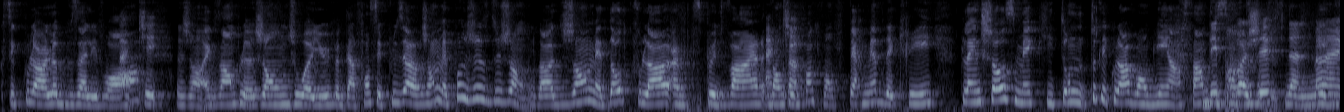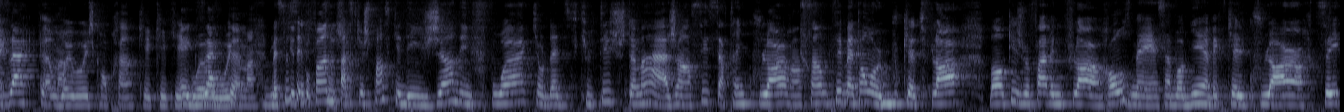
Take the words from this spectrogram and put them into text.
ces couleurs-là que vous allez voir. Genre, exemple, jaune joyeux. Fait que dans le fond, c'est plusieurs jaunes, mais pas juste du jaune. Il va y avoir du jaune, mais d'autres couleurs, un petit peu de vert. Donc, dans le fond, qui vont vous permettre de créer plein de choses, mais qui tournent, toutes les couleurs vont bien ensemble. Des projets, finalement. Exactement. Oui, oui, je comprends. Ok, ok, ok. Oui, Exactement. oui, Mais ça, c'est le fun parce que je pense qu'il y a des gens, des fois, qui ont de la difficulté, justement, à agencer certaines couleurs ensemble. Tu sais, mettons un bouquet de fleurs. Bon, OK, je veux faire une fleur rose, mais ça va bien avec quelle couleur, tu sais?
